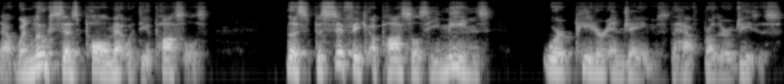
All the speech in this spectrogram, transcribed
Now, when Luke says Paul met with the apostles, the specific apostles he means were Peter and James, the half brother of Jesus.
